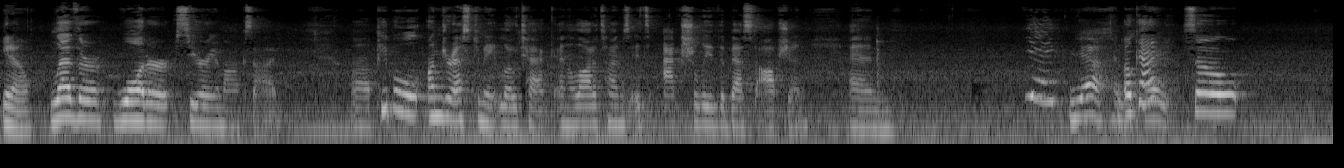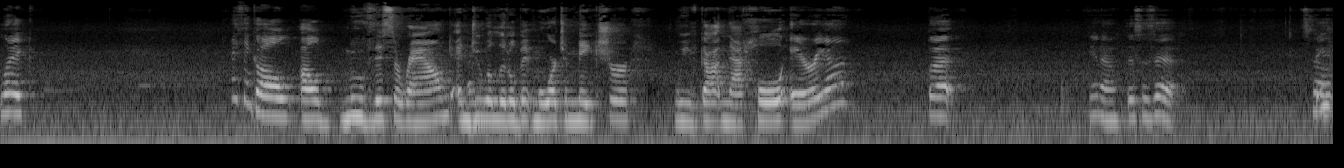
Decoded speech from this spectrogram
You know, leather, water, cerium oxide. Uh, people underestimate low tech, and a lot of times it's actually the best option. And yay! Yeah. Okay, great. so like I think I'll I'll move this around and do a little bit more to make sure we've gotten that whole area. But you know, this is it. So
